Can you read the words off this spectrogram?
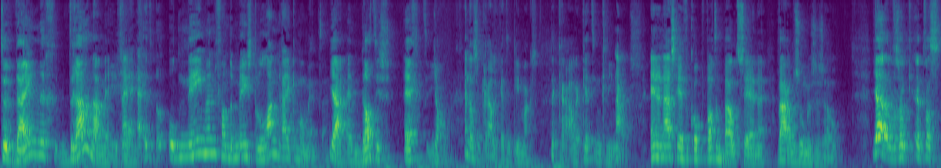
te weinig drama meegeven. Nee, het ontnemen van de meest belangrijke momenten. Ja, en dat is echt jammer. En dat is een kralenkettingclimax. De kralenkettingclimax. En daarna schreef ik op, wat een boutscène. Waarom zoomen ze zo? Ja, het was, ook, het, was,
